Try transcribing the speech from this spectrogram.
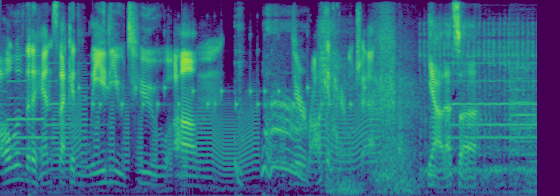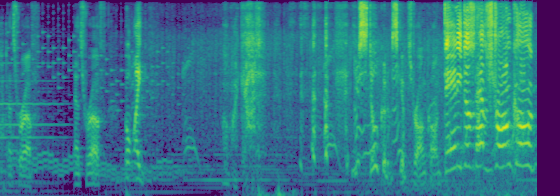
all of the hints that could lead you to um your rocket barrel check. Yeah, that's, uh. That's rough. That's rough. But, like. Oh my god. you still could have skipped Strong Kong. Danny doesn't have Strong Kong!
